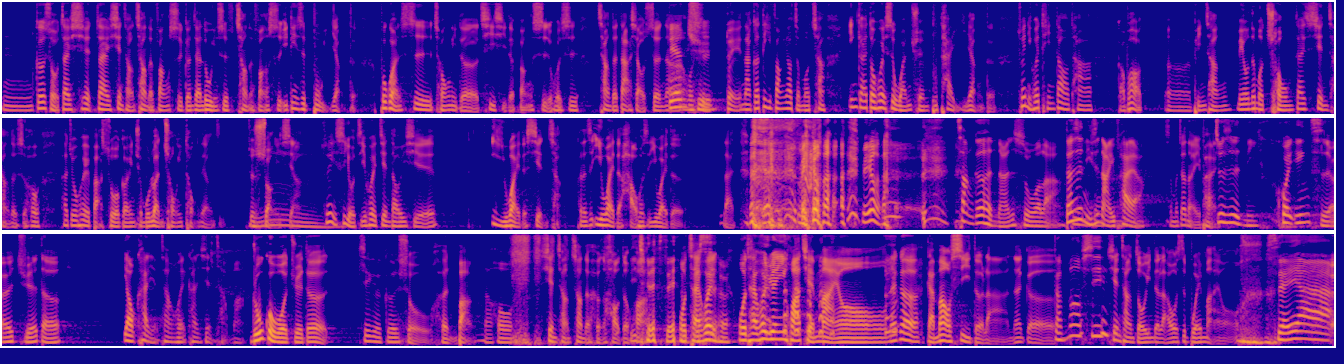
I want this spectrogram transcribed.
嗯，歌手在现在现场唱的方式跟在录音室唱的方式一定是不一样的。不管是从你的气息的方式，或是唱的大小声啊，编或是曲对哪个地方要怎么唱，应该都会是完全不太一样的。所以你会听到他搞不好，呃，平常没有那么冲，在现场的时候，他就会把所有高音全部乱冲一通，这样子就爽一下。嗯所以是有机会见到一些意外的现场，可能是意外的好，或是意外的烂，没有啦，没有啦。唱歌很难说啦，但是你是哪一派啊？什么叫哪一派？就是你会因此而觉得要看演唱会、看现场吗？如果我觉得这个歌手很棒，然后现场唱的很好的话，我才会我才会愿意花钱买哦。那个感冒系的啦，那个感冒系现场走音的啦，我是不会买哦。谁呀？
